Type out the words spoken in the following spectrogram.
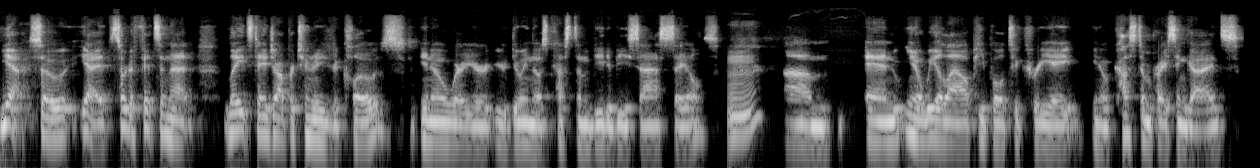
Yeah. So yeah, it sort of fits in that late stage opportunity to close, you know, where you're you're doing those custom B2B SaaS sales. Mm-hmm. Um, and you know, we allow people to create, you know, custom pricing guides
